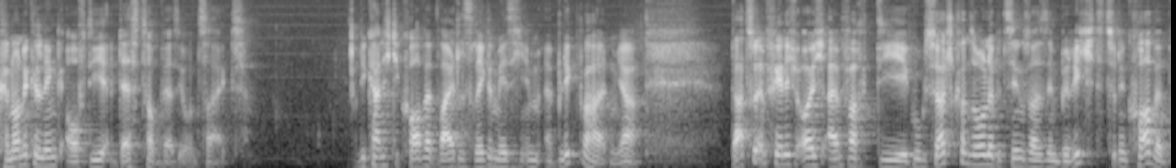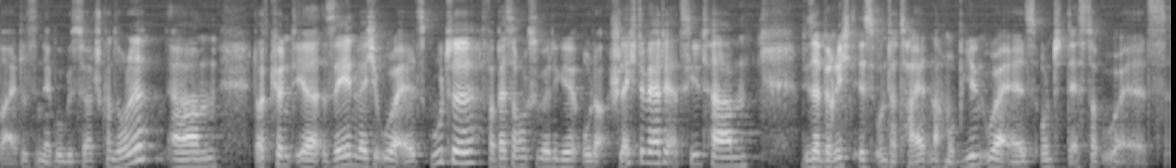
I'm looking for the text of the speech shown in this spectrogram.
Canonical Link auf die Desktop-Version zeigt. Wie kann ich die Core Web Vitals regelmäßig im Blick behalten? Ja, Dazu empfehle ich euch einfach die Google Search Konsole bzw. den Bericht zu den Core Web Vitals in der Google Search Konsole. Ähm, dort könnt ihr sehen, welche URLs gute, verbesserungswürdige oder schlechte Werte erzielt haben. Dieser Bericht ist unterteilt nach mobilen URLs und Desktop URLs.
